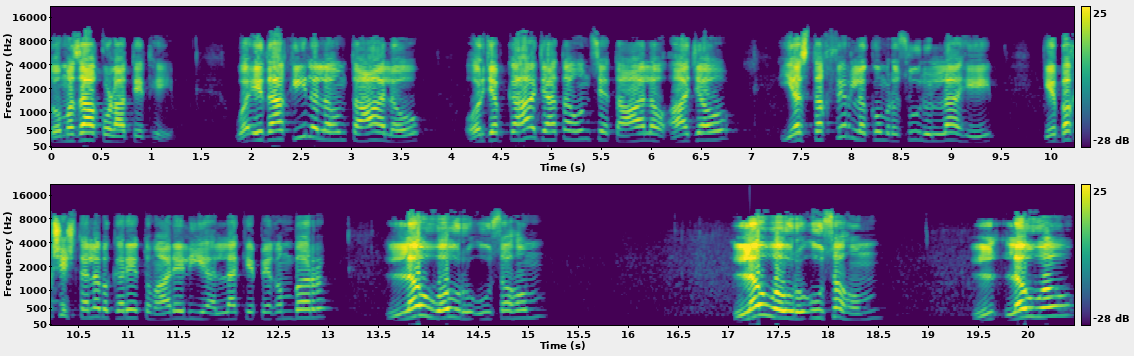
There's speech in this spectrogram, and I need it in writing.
تو مذاق اڑاتے تھے۔ وہ اداقیل الحم تعالو اور جب کہا جاتا ان سے تعالو آ جاؤ یس تخفر لکم رسول اللہ کہ بخشش طلب کرے تمہارے لیے اللہ کے پیغمبر، لو و روسم لو و روسم لو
